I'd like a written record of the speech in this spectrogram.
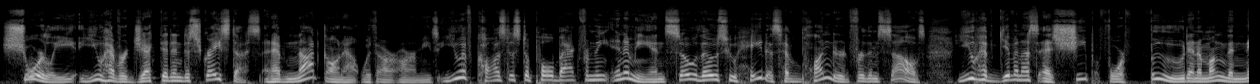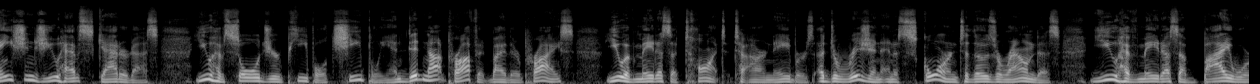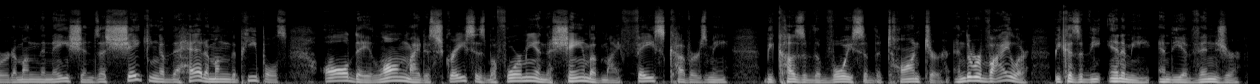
Surely you have rejected and disgraced us, and have not gone out with our armies. You have caused us to pull back from the enemy, and so those who hate us have plundered for themselves. You have given us as sheep for food, and among the nations you have scattered us. You have sold your people cheaply, and did not profit by their price. You have made us a taunt to our neighbors, a derision and a scorn to those around us. You have made us a byword among the nations, a shaking of the head among the peoples. All day long my disgrace is before me, and the shame of my face covers me, because of the voice of the taunter and the reviler, because of the enemy and the avenger.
